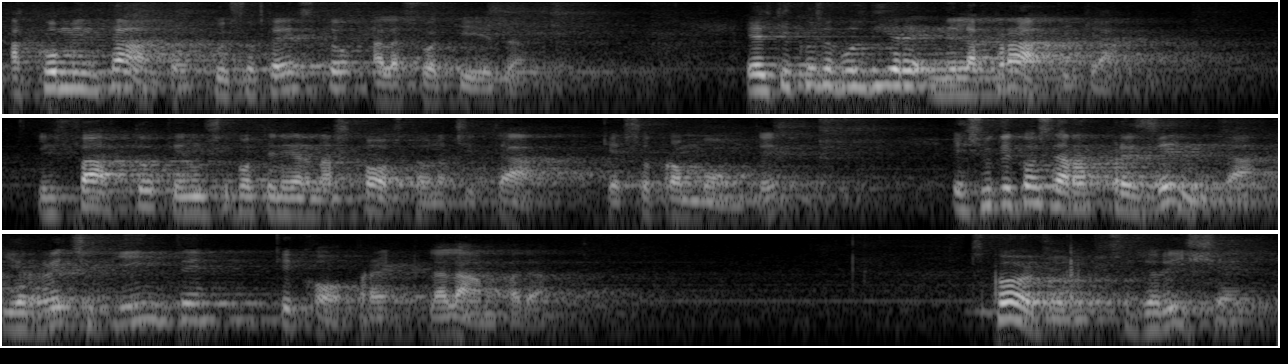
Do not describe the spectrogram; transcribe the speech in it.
ha commentato questo testo alla sua Chiesa e che cosa vuol dire nella pratica il fatto che non si può tenere nascosta una città che è sopra un monte e su che cosa rappresenta il recipiente che copre la lampada. Spurgeon suggerisce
